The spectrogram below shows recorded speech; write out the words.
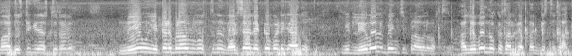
మా దృష్టికి చేస్తున్నారు. మేము ఎక్కడ ప్రాబ్లం వస్తున్నది వర్షాలు ఎక్కువపడి కాదు. మీరు లెవెల్ పెంచి ప్రాబ్లం వస్తుంది. ఆ లెవెల్ని ఒకసారిగా తగ్గిస్తే చాలు.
